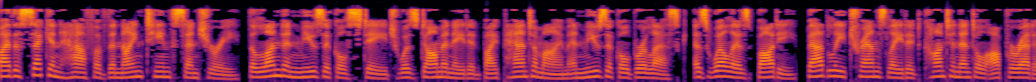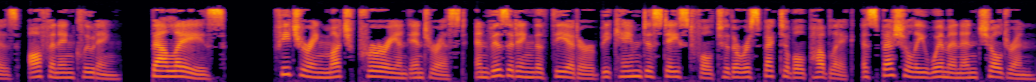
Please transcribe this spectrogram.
By the second half of the 19th century, the London musical stage was dominated by pantomime and musical burlesque, as well as body, badly translated continental operettas, often including ballets featuring much prurient interest, and visiting the theatre became distasteful to the respectable public, especially women and children.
